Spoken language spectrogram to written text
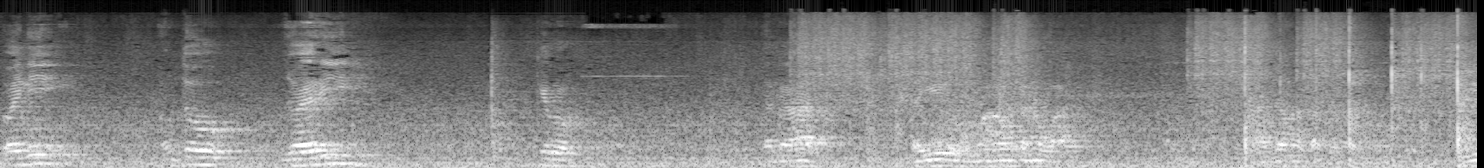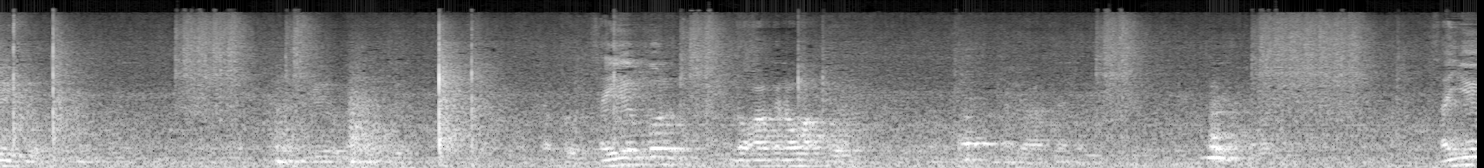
So ini untuk Zuhairi Okay bro. Tak ada Saya maafkan awak Ada lah tak apa Ya itu Ya Saya pun doakan awak pun. Saya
